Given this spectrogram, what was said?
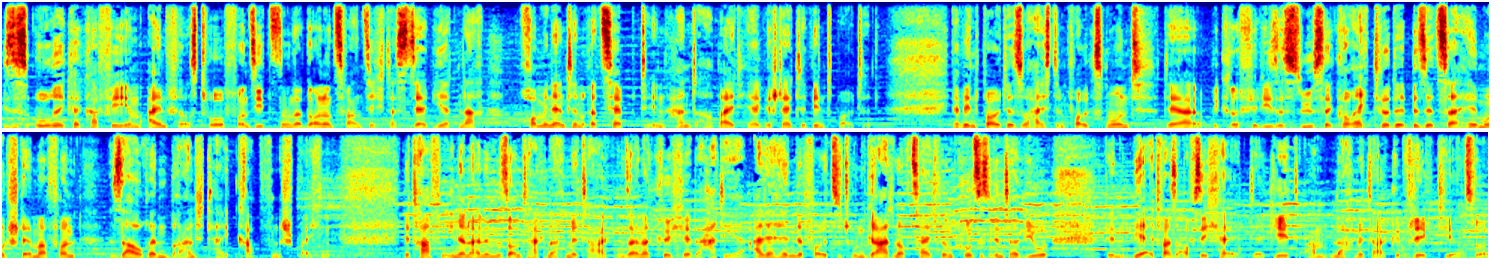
Dieses urige Café im Einfürsthof von 1729, das serviert nach prominentem Rezept in Handarbeit hergestellte Windbeutel. Ja, Windbeutel, so heißt im Volksmund der Begriff für dieses Süße. Korrekt würde Besitzer Helmut Stemmer von sauren Brandteigkrapfen sprechen. Wir trafen ihn an einem Sonntagnachmittag in seiner Küche. Da hatte er alle Hände voll zu tun, gerade noch Zeit für ein kurzes Interview. Denn wer etwas auf sich hält, der geht am Nachmittag gepflegt hier zur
